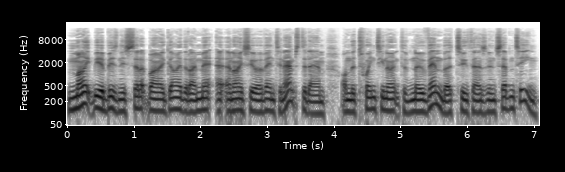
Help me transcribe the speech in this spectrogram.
might be a business set up by a guy that I met at an ICO event in Amsterdam on the 29th of November 2017.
